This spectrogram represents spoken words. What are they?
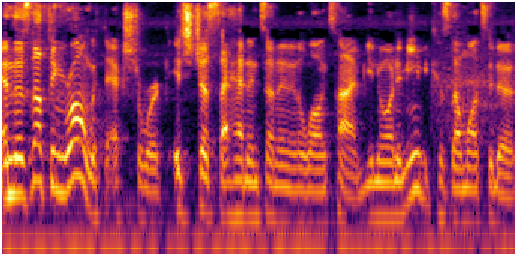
And there's nothing wrong with the extra work. It's just I hadn't done it in a long time. You know what I mean? Because I wanted to,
